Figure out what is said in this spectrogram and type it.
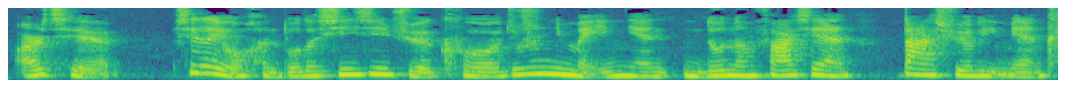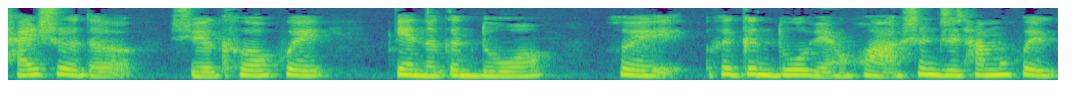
而且现在有很多的新兴学科，就是你每一年你都能发现大学里面开设的学科会变得更多，会会更多元化，甚至他们会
